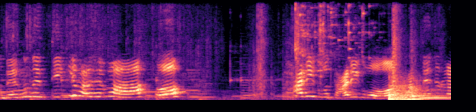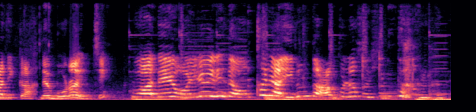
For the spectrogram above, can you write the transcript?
내 눈에 띄기만 해봐. 어? 팔이고 다리고 다 떼줄라니까. 내 뭐라 했지? 와 내일 월요일인데 어카냐 이름도 안 불려서 힘도 안 나네.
